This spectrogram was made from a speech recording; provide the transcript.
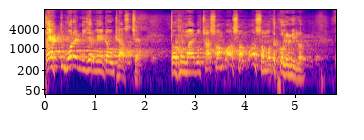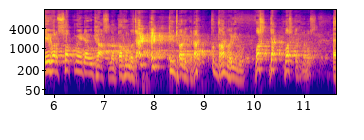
তা একটু পরে নিজের মেয়েটা উঠে আসছে। তখন মায়ে বলছে অসম্ভব অসম্ভব অসম্মতে কোলে নিল। এবার সৎ মেয়েটা উঠে আসলো। তখন বলছে "এই, এই, তুই ঢলি কেটা তো দাঁত ভেঙে দেবো। বস যা বস এখানে বস। এ,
